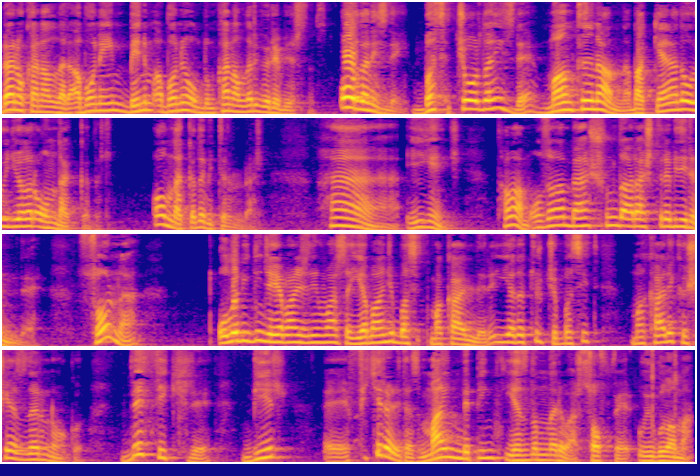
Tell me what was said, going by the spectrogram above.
Ben o kanallara aboneyim. Benim abone olduğum kanalları görebilirsiniz. Oradan izleyin. Basitçe oradan izle. Mantığını anla. Bak genelde o videolar 10 dakikadır. 10 dakikada bitirirler. Ha, ilginç. Tamam o zaman ben şunu da araştırabilirim de. Sonra olabildiğince yabancı dilin varsa yabancı basit makaleleri ya da Türkçe basit makale köşe yazılarını oku. Ve fikri bir e, fikir haritası, mind mapping yazılımları var. Software, uygulama.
